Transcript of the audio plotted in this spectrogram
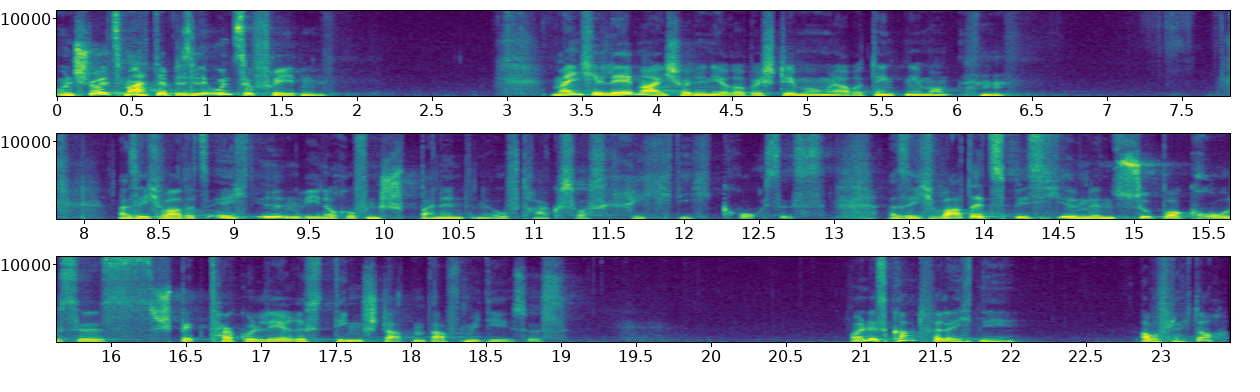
Und Stolz macht ein bisschen unzufrieden. Manche leben eigentlich schon in ihrer Bestimmung, aber denken immer, hm, also ich warte jetzt echt irgendwie noch auf einen spannenden Auftrag, so was richtig Großes. Also ich warte jetzt, bis ich irgendein super großes, spektakuläres Ding starten darf mit Jesus. Und es kommt vielleicht nie, aber vielleicht doch.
